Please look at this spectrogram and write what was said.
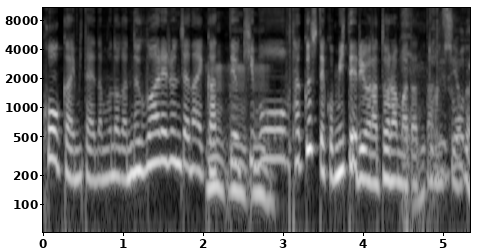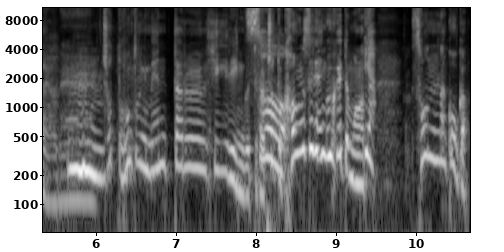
後悔みたいなものが拭われるんじゃないかっていう希望を託してこう見てるようなドラマだったんですよ。そうだよね、うん。ちょっと本当にメンタルヒーリングっていうか、ちょっとカウンセリング受けてもらっていや。そんな効果。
